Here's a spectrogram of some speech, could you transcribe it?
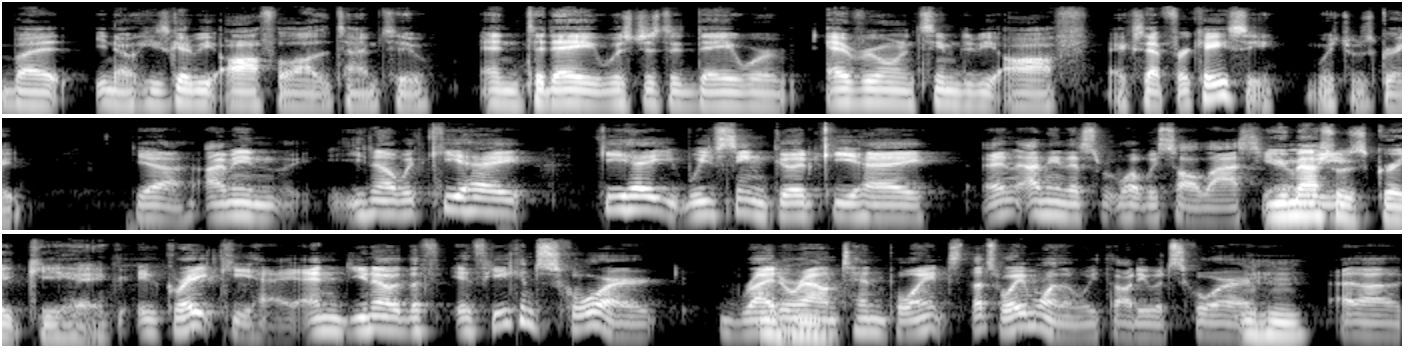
But you know he's gonna be off a lot of the time too. And today was just a day where everyone seemed to be off except for Casey, which was great. Yeah, I mean, you know, with Kihei, Kihei, we've seen good Kihei, and I mean that's what we saw last year. UMass We- was great, Kihei. great Kihei, and you know, the, if he can score right Mm-hmm. around ten points, that's way more than we thought he would score uh,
